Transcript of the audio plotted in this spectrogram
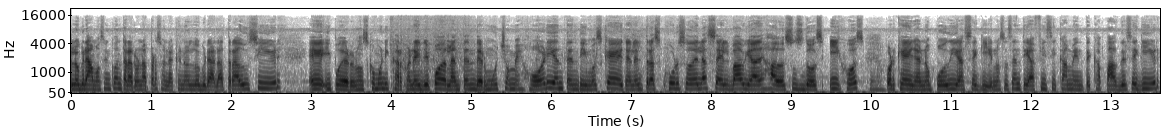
logramos encontrar una persona que nos lograra traducir eh, y podernos comunicar con ella y poderla entender mucho mejor y entendimos que ella en el transcurso de la selva había dejado a sus dos hijos porque ella no podía seguir, no se sentía físicamente capaz de seguir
